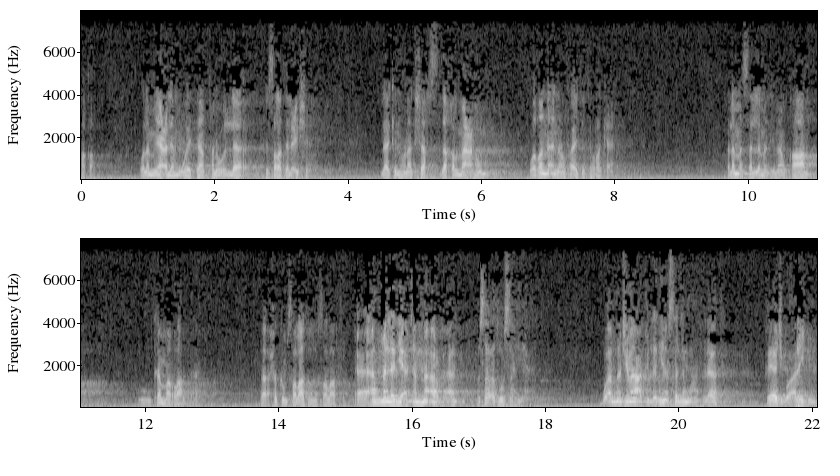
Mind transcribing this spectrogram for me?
فقط. ولم يعلموا ويتيقنوا إلا في صلاة العشاء. لكن هناك شخص دخل معهم وظن أنه فائتته ركعة فلما سلم الإمام قام وكمل رابعة. فحكم صلاته صلاته. أما الذي أتم أربعا فصلاته صحيحة. وأما الجماعة الذين سلموا عن ثلاث فيجب عليهم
